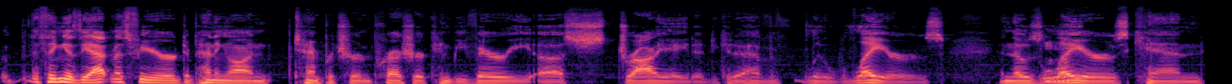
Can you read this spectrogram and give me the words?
the thing is the atmosphere depending on temperature and pressure can be very uh, striated. You could have little layers and those layers can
